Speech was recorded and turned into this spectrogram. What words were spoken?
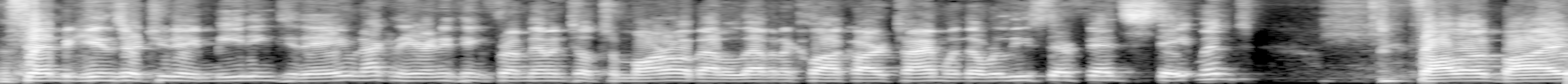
the Fed begins their two day meeting today. We're not going to hear anything from them until tomorrow, about 11 o'clock our time, when they'll release their Fed statement, followed by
